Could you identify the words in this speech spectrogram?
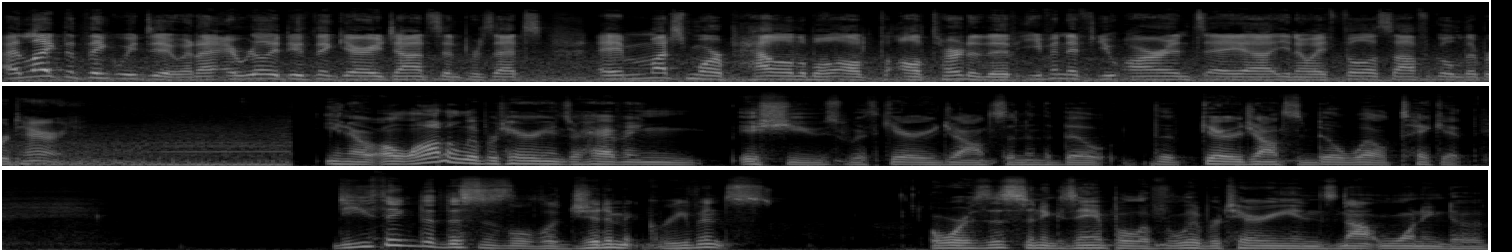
I'd like to think we do, and I, I really do think Gary Johnson presents a much more palatable alternative, even if you aren't a uh, you know a philosophical libertarian you know, a lot of libertarians are having issues with Gary Johnson and the bill, the Gary Johnson Bill Weld ticket. Do you think that this is a legitimate grievance, or is this an example of libertarians not wanting to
